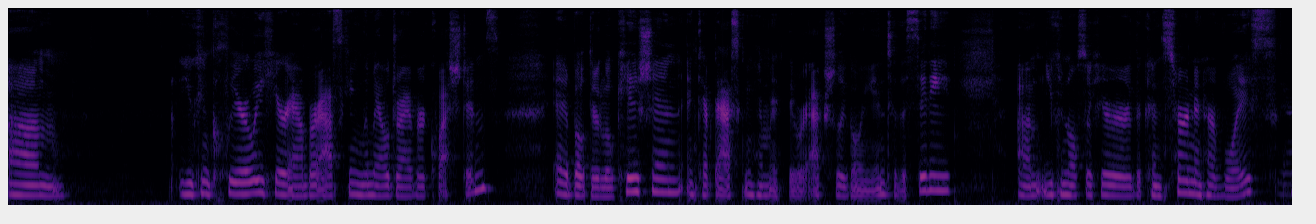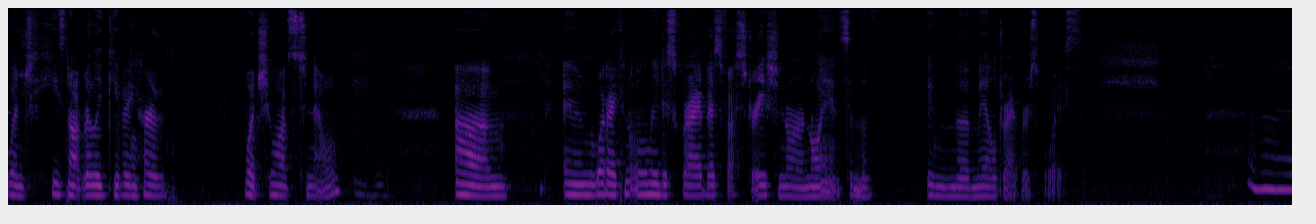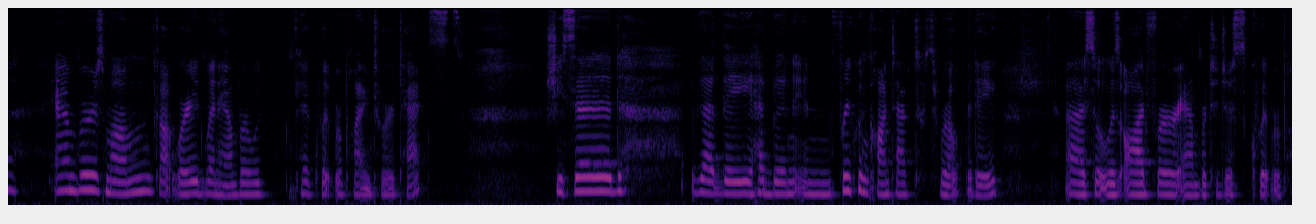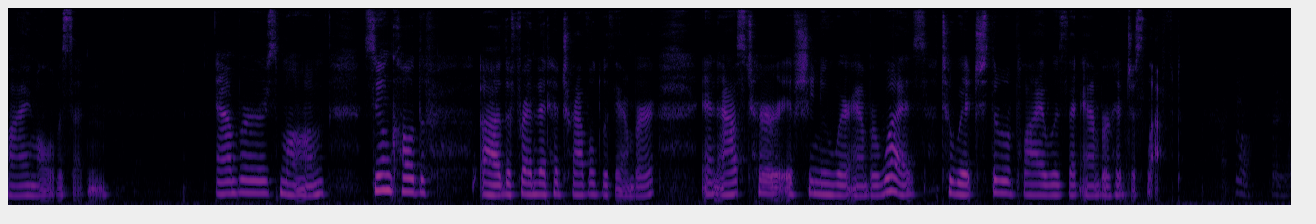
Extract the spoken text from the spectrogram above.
um, you can clearly hear Amber asking the male driver questions about their location and kept asking him if they were actually going into the city. Um, you can also hear the concern in her voice when she- he's not really giving her what she wants to know. Um, and what I can only describe as frustration or annoyance in the in the male driver's voice. Uh, Amber's mom got worried when Amber would, had quit replying to her texts. She said that they had been in frequent contact throughout the day, uh, so it was odd for Amber to just quit replying all of a sudden. Amber's mom soon called the, uh, the friend that had traveled with Amber and asked her if she knew where Amber was, to which the reply was that Amber had just left. Well, and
